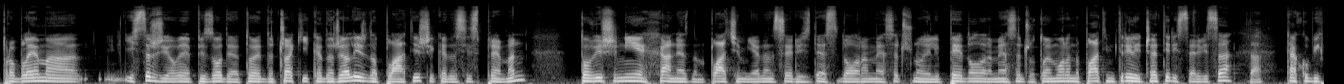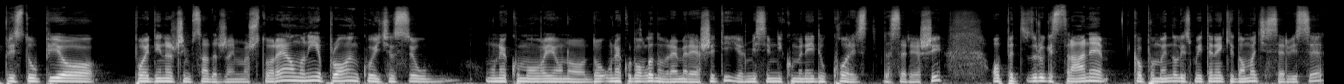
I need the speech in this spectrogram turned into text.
problema istrži ove epizode, a to je da čak i kada želiš da platiš i kada si spreman, to više nije, ha, ne znam, plaćam jedan servis 10 dolara mesečno ili 5 dolara mesečno, to je moram da platim 3 ili 4 servisa Da. kako bih pristupio pojedinačnim sadržajima, što realno nije problem koji će se u, u nekom ovaj ono do, u neko dogledno vreme rešiti, jer mislim nikome ne ide u korist da se reši. Opet s druge strane, kao pomenuli smo i te neke domaće servise,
